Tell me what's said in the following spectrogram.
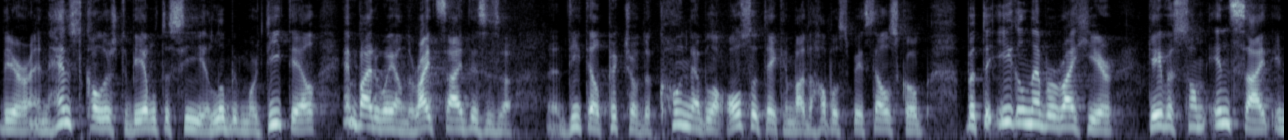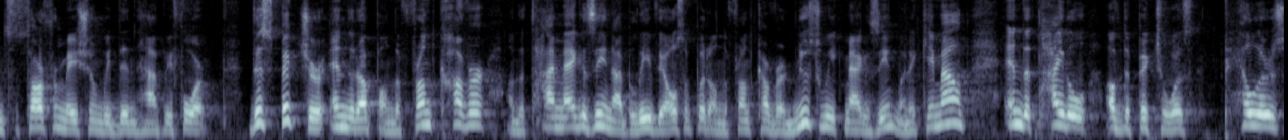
they're enhanced colors to be able to see a little bit more detail. And by the way, on the right side, this is a, a detailed picture of the Cone Nebula, also taken by the Hubble Space Telescope. But the Eagle Nebula right here gave us some insight into star formation we didn't have before. This picture ended up on the front cover on the Time magazine. I believe they also put on the front cover of Newsweek magazine when it came out. And the title of the picture was Pillars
